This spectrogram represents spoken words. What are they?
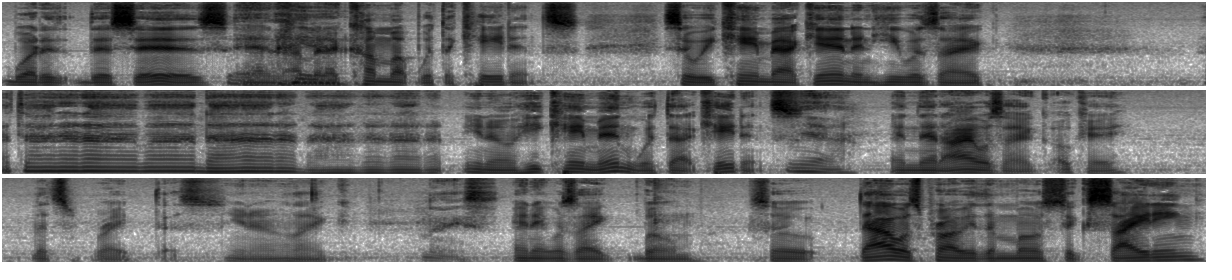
what it- this is, and Yeah. I'm gonna come up with a cadence. So he came back in and he was like, you know, he came in with that cadence. Yeah. And then I was like, okay, let's write this. You know, like Nice. and it was like boom. So that was probably the most exciting,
